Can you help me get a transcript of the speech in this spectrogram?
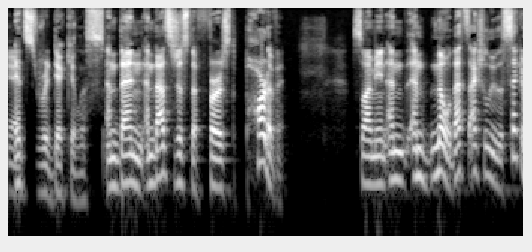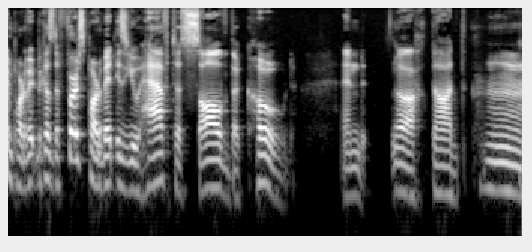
Yeah. it's ridiculous. And then and that's just the first part of it. So I mean and and no, that's actually the second part of it because the first part of it is you have to solve the code. And oh god. Hmm.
